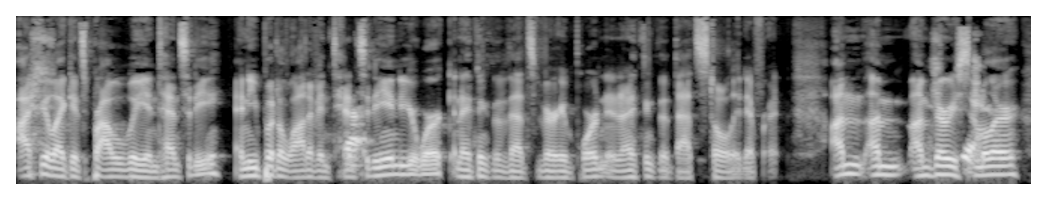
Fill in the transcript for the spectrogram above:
I feel like it's probably intensity, and you put a lot of intensity into your work, and I think that that's very important, and I think that that's totally different. I'm I'm I'm very similar. Yeah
